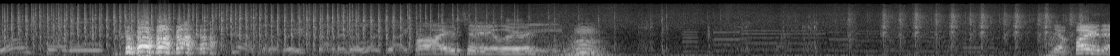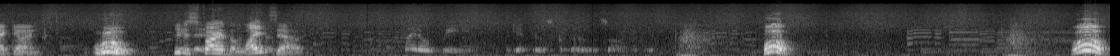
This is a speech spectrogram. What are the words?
rose petals. Definitely starting to look like a Fire Taylor. Mm. Yeah, fire that gun. Woo! He just fired the lights out. Why don't we get those clothes off of you? Whoa! Whoa!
